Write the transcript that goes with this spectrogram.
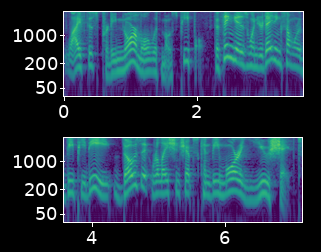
life is pretty normal with most people. The thing is, when you're dating someone with BPD, those relationships can be more U shaped.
